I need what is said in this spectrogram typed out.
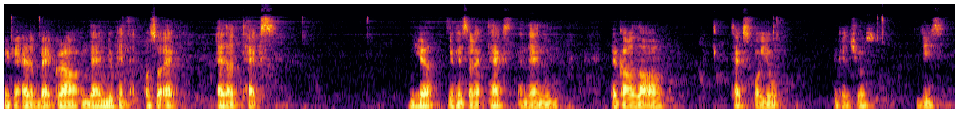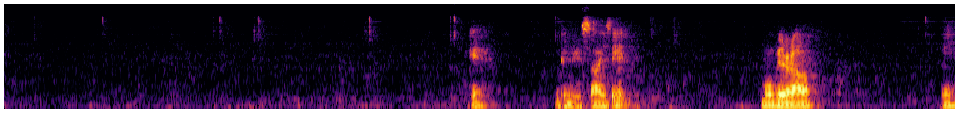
you can add a background and then you can also add add a text in here. You can select text and then they got a lot of text for you. You can choose this. Okay. You can resize it. Move it around. Okay.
